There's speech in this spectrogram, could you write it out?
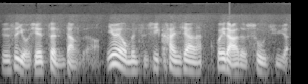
其实是有些震荡的啊。因为我们仔细看一下辉达的数据啊，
